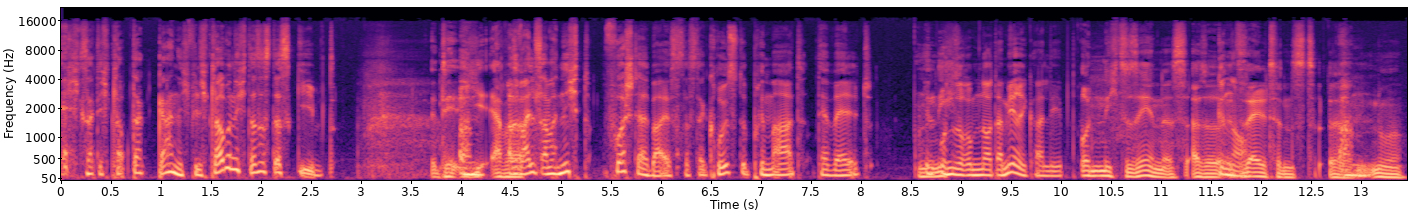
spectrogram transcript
Ehrlich gesagt, ich glaube da gar nicht viel. Ich glaube nicht, dass es das gibt. Die, ähm, also weil es aber nicht vorstellbar ist, dass der größte Primat der Welt in nicht, unserem Nordamerika lebt. Und nicht zu sehen ist, also genau. seltenst äh, ähm, nur.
